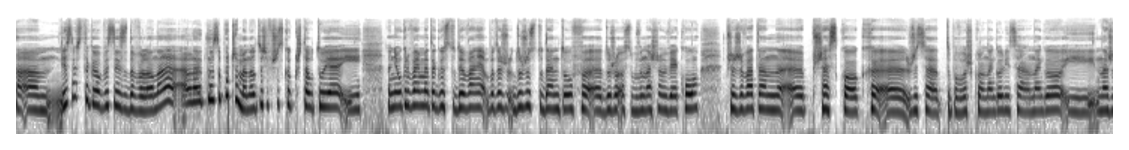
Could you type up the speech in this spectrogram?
Em, Jestem z tego obecnie zadowolona, ale to zobaczymy, no to się wszystko kształtuje i no nie ukrywajmy tego studiowania, bo też dużo studentów, dużo osób w naszym wieku przeżywa ten przeskok życia typowo szkolnego, licealnego i na życie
